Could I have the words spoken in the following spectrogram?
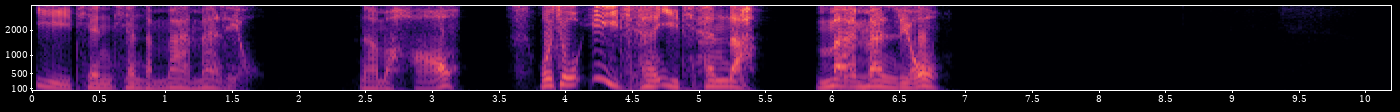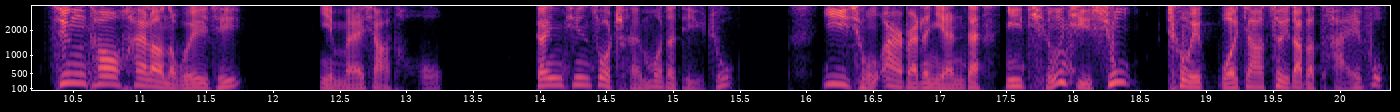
一天天的慢慢流，那么好，我就一天一天的慢慢流。惊涛骇浪的危机，你埋下头，甘心做沉默的砥柱；一穷二白的年代，你挺起胸，成为国家最大的财富。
